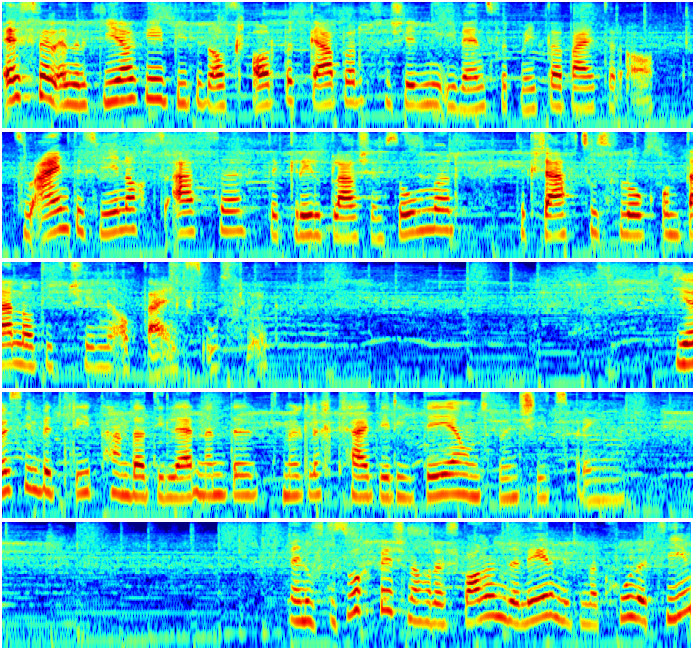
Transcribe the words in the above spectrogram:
SWL Energie AG bietet als Arbeitgeber verschiedene Events für die Mitarbeiter an. Zum einen das Weihnachtsessen, der Grillplausch im Sommer, der Geschäftsausflug und dann noch die verschiedenen Abteilungsausflüge. Bei uns im Betrieb haben auch die Lernenden die Möglichkeit, ihre Ideen und Wünsche einzubringen. Wenn du auf der Suche bist nach einer spannenden Lehre mit einem coolen Team,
